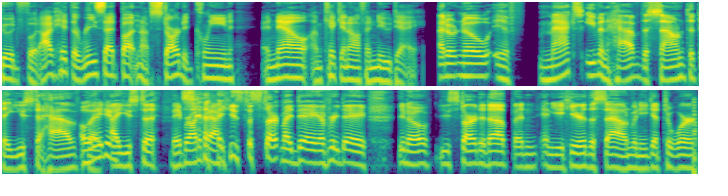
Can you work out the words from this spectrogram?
good foot. I've hit the reset button, I've started clean, and now I'm kicking off a new day. I don't know if Macs even have the sound that they used to have. Oh, but they do. I used to. They brought it back. I used to start my day every day. You know, you start it up and and you hear the sound when you get to work.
